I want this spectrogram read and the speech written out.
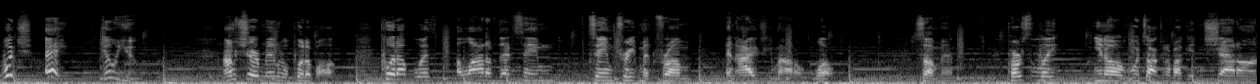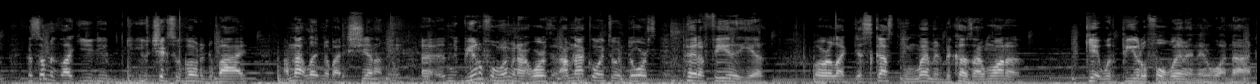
Which, hey, do you? I'm sure men will put up all, put up with a lot of that same same treatment from an IG model. Well, some men. Personally, you know, we're talking about getting shat on, because some like you, you, you chicks who go to Dubai, I'm not letting nobody shit on me. Uh, beautiful women aren't worth it. I'm not going to endorse pedophilia or like disgusting women because I want to get with beautiful women and whatnot.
